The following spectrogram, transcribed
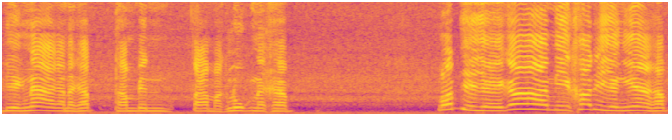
เรียงหน้ากันนะครับทำเป็นตาหมักลุกนะครับ รถใหญ่ๆก็มีข้อดีอย่างเงี้ยครับ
